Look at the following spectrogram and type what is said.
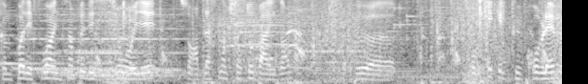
comme quoi des fois une simple décision, vous voyez, sur un placement de château par exemple, ça peut euh, provoquer quelques problèmes.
